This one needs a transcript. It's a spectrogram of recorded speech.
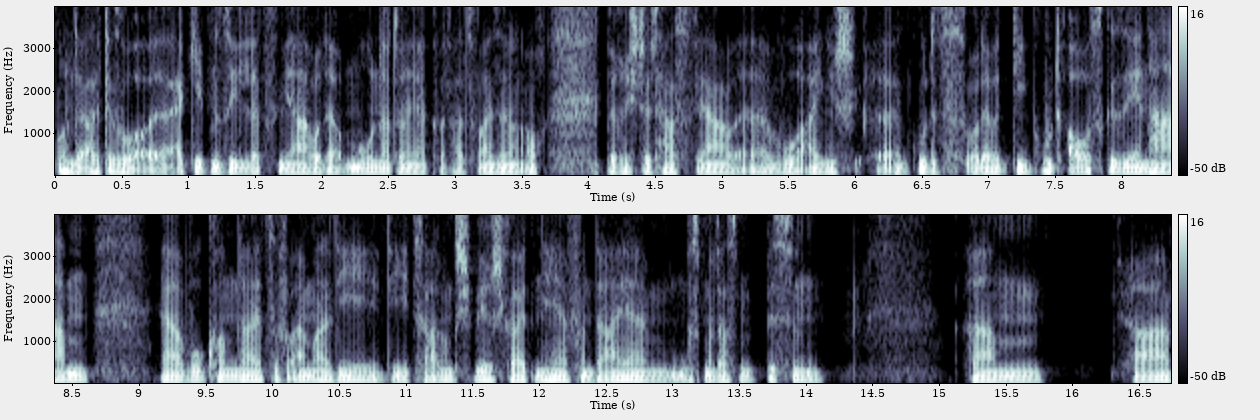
Und halt so äh, Ergebnisse die letzten Jahre oder Monate, ja quartalsweise dann auch berichtet hast, ja, äh, wo eigentlich äh, gutes oder die gut ausgesehen haben, ja, wo kommen da jetzt auf einmal die, die Zahlungsschwierigkeiten her? Von daher muss man das ein bisschen, ähm, ja, äh,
